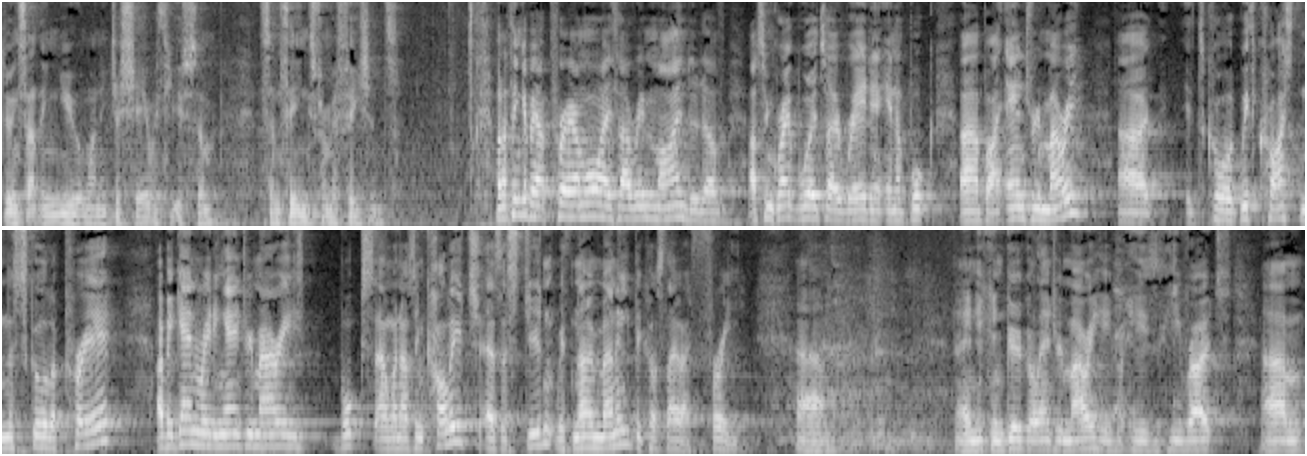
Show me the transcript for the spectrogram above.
doing something new and wanting to share with you some, some things from Ephesians. When I think about prayer, I'm always uh, reminded of some great words I read in, in a book uh, by Andrew Murray. Uh, it's called With Christ in the School of Prayer. I began reading Andrew Murray's books uh, when I was in college as a student with no money because they were free. Um, and you can Google Andrew Murray. He, he wrote um,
